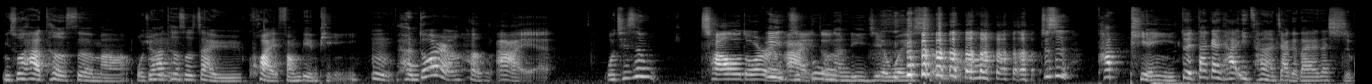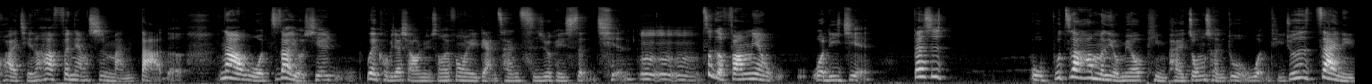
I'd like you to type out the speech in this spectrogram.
你说它的特色吗？我觉得它特色在于快、方便、便宜。嗯，很多人很爱诶，我其实超多一直人爱的。不能理解为什么，就是它便宜，对，大概它一餐的价格大概在十块钱，然后它的分量是蛮大的。那我知道有些胃口比较小的女生会分为两餐吃就可以省钱，嗯嗯嗯，这个方面我我理解，但是我不知道他们有没有品牌忠诚度的问题，就是在你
